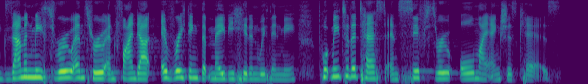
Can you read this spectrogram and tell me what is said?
Examine me through and through and find out everything that may be hidden within me. Put me to the test and sift through all my anxious cares.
